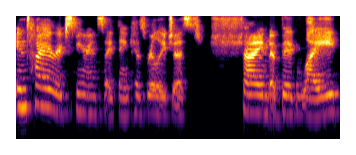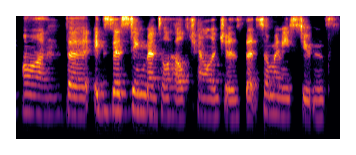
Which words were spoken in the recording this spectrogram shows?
entire experience, I think, has really just shined a big light on the existing mental health challenges that so many students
